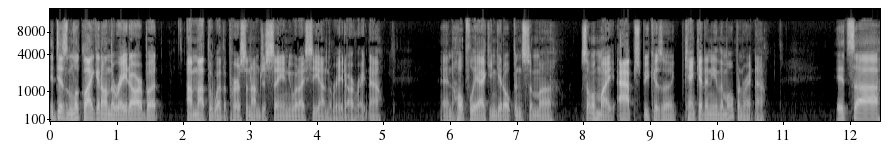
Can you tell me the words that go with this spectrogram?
It doesn't look like it on the radar, but I'm not the weather person. I'm just saying what I see on the radar right now. and hopefully I can get open some uh, some of my apps because I can't get any of them open right now. It's uh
